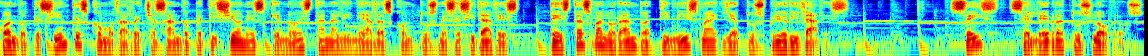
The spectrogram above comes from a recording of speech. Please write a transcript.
Cuando te sientes cómoda rechazando peticiones que no están alineadas con tus necesidades, te estás valorando a ti misma y a tus prioridades. 6. Celebra tus logros.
